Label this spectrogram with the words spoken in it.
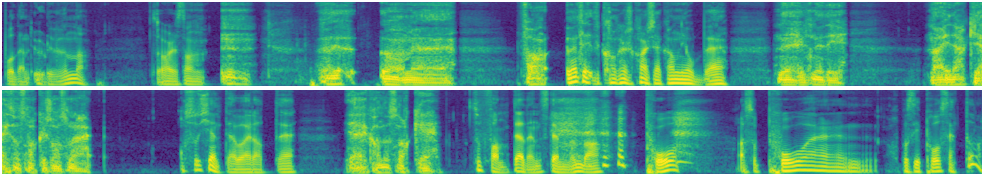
på den ulven, da, så var det sånn Ja, men Faen, vent litt, kanskje, kanskje jeg kan jobbe helt nedi Nei, det er ikke jeg som snakker sånn som det er. Og så kjente jeg bare at eh, jeg kan jo snakke. Så fant jeg den stemmen da på Altså på eh, si på settet, da.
